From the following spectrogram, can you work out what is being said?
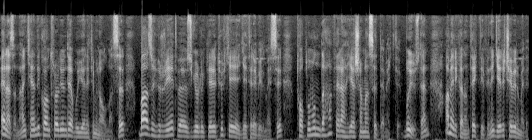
En azından kendi kontrolünde bu yönetimin olması, bazı hürriyet ve özgürlükleri Türkiye'ye getirebilmesi, toplumun daha ferah yaşaması demekti. Bu yüzden Amerika'nın teklifini geri çevirmedi.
